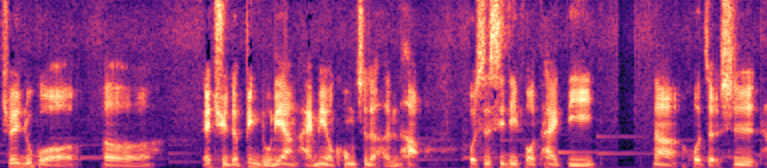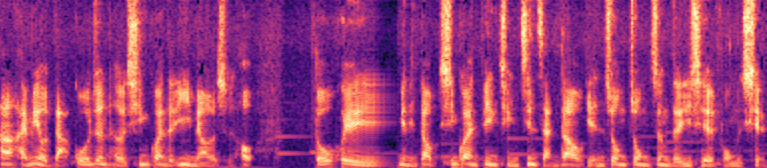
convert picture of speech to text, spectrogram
所以如果呃 H 的病毒量还没有控制的很好，或是 CD4 太低，那或者是他还没有打过任何新冠的疫苗的时候，都会面临到新冠病情进展到严重重症的一些风险。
